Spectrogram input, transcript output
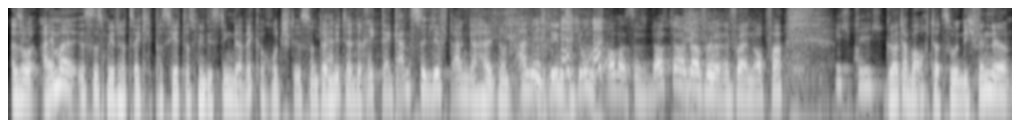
Also einmal ist es mir tatsächlich passiert, dass mir das Ding da weggerutscht ist und dann Ja. wird da direkt der ganze Lift angehalten und alle drehen sich um. Oh, was ist das da dafür für ein Opfer? Richtig. Gehört aber auch dazu. Und ich finde,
